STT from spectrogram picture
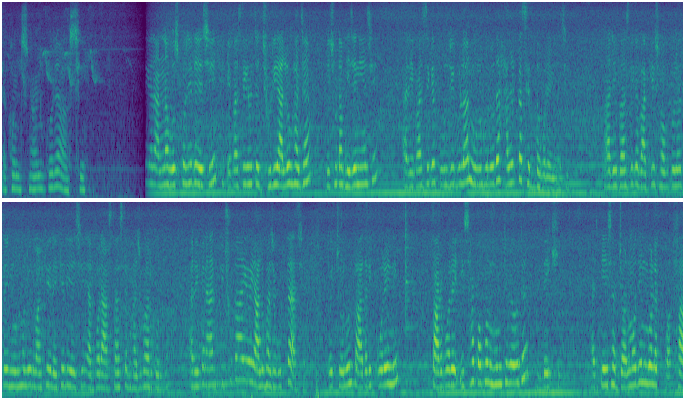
এখন স্নান করে আসি। রান্না বস করিয়ে দিয়েছি। এপাশ দিকে হচ্ছে ঝুরি আলু ভাজা, কিছুটা ভেজে নিয়েছি। আর এপাশ দিকে কুঁদরিগুলো নুন হলুদে হালকা সেদ্ধ করে নিয়েছি। আর এপাশ দিকে বাকি সবগুলোতেই নুন হলুদ মাখিয়ে রেখে দিয়েছি। এরপরে আস্তে আস্তে ভাজবো আর করব। আর এখানে আর কিছুটাই ওই আলু ভাজা করতে আছে। তো চলুন তাড়াতাড়ি করে নিই। তারপরে ঈশা কখন ঘুম থেকে ওঠে দেখি। আজকে ঈশার জন্মদিন বলে কথা।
